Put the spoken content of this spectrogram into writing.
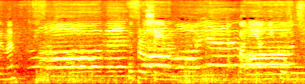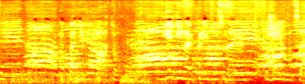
Ďakujeme. Poprosím pani Janíkovú a pani Volátovú, jediné príbuzné žijúce.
